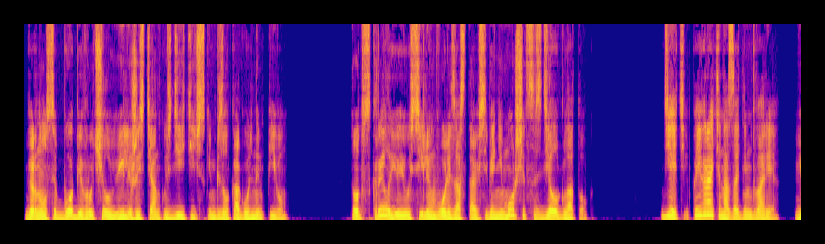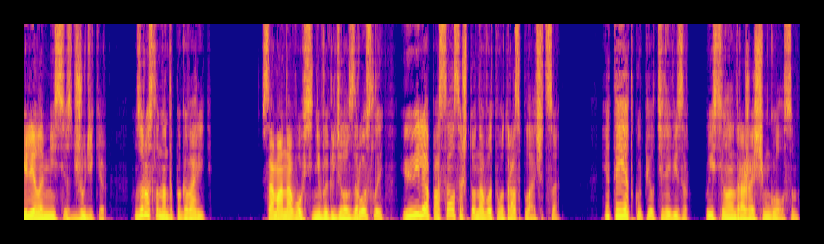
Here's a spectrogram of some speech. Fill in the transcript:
Вернулся Бобби вручил Уилли жестянку с диетическим безалкогольным пивом. Тот вскрыл ее и усилием воли, заставив себя не морщиться, сделал глоток. «Дети, поиграйте на заднем дворе», — велела миссис Джудикер. Взрослым надо поговорить. Сама она вовсе не выглядела взрослой, и Уилли опасался, что она вот-вот расплачется. «Это Эд купил телевизор», — пояснила она дрожащим голосом.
